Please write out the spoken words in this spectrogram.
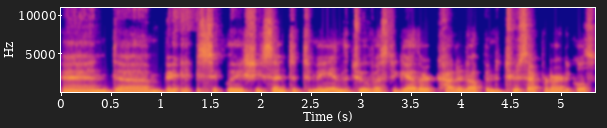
And um, basically she sent it to me and the two of us together cut it up into two separate articles.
